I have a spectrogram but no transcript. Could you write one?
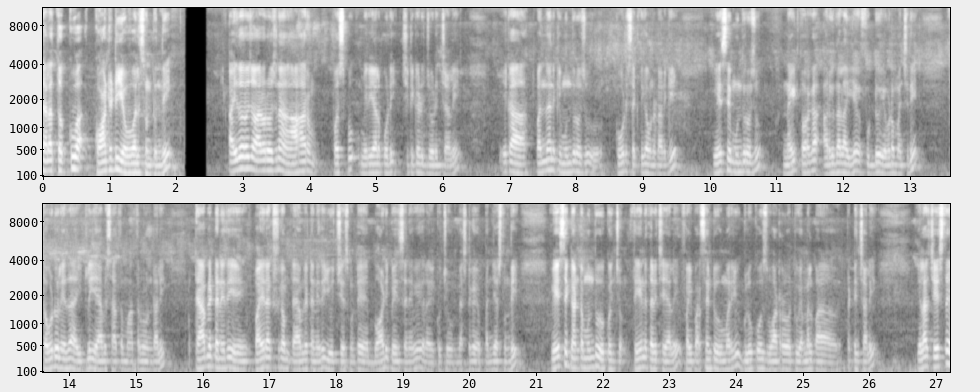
చాలా తక్కువ క్వాంటిటీ ఇవ్వాల్సి ఉంటుంది. ఐదో రోజు ఆరో రోజున ఆహారం పసుపు మిరియాల పొడి చిటికెడు జోడించాలి. ఇక పందానికి ముందు రోజు కోడి శక్తిగా ఉండడానికి వేసే ముందు రోజు నైట్ త్వరగా అరుగుదల అయ్యే ఫుడ్ ఇవ్వడం మంచిది. తవుడు లేదా ఇడ్లీ యాభై శాతం మాత్రమే ఉండాలి. ట్యాబ్లెట్ అనేది పైరాక్సికమ్ ట్యాబ్లెట్ అనేది యూజ్ చేసుకుంటే బాడీ పెయిన్స్ అనేవి కొంచెం బెస్ట్గా పనిచేస్తుంది. వేసే గంట ముందు కొంచెం తేనె తడి చేయాలి ఫైవ్ పర్సెంట్ మరియు గ్లూకోజ్ వాటర్ టూ ఎంఎల్ పట్టించాలి. ఇలా చేస్తే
